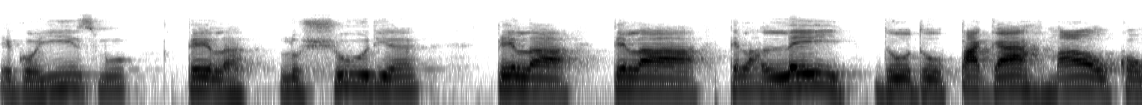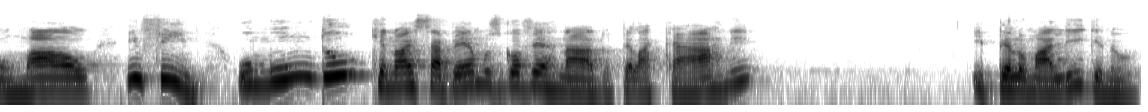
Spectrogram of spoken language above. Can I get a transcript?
egoísmo, pela luxúria, pela, pela, pela lei do, do pagar mal com o mal, enfim, o mundo que nós sabemos governado pela carne e pelo maligno.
